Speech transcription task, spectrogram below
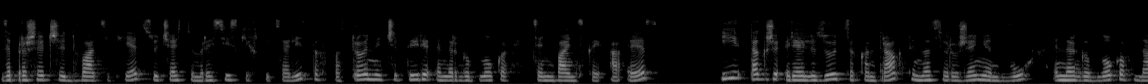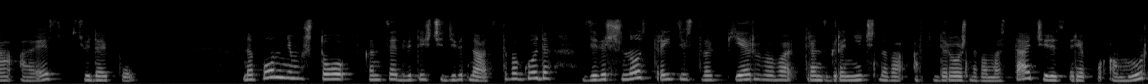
За прошедшие 20 лет с участием российских специалистов построены 4 энергоблока Тяньбаньской АЭС и также реализуются контракты на сооружение двух энергоблоков на АЭС Сюдайпу. Напомним, что в конце 2019 года завершено строительство первого трансграничного автодорожного моста через реку Амур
